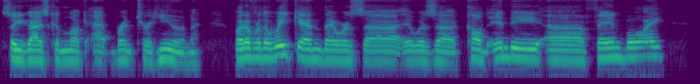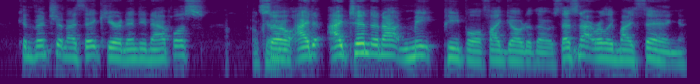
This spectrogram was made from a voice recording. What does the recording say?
so you guys can look at Brent Terhune. But over the weekend, there was uh, it was uh, called Indie uh, Fanboy Convention, I think, here in Indianapolis. okay. So I I tend to not meet people if I go to those. That's not really my thing.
